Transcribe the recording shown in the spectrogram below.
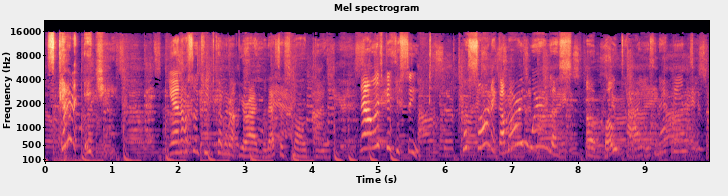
It's kind of itchy. Yeah, and also keeps coming up your eyes, but that's a small deal. Now let's get your suit. Well, Sonic, I'm already wearing a, a bow tie. Isn't that fancy?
